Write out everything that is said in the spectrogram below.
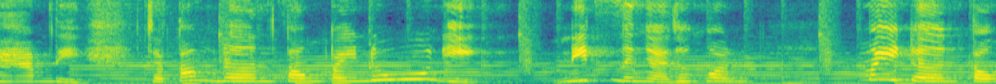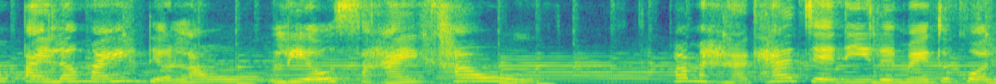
งามดิ จะต้องเดินตรงไปนู่นอีกนิดนึงอะทุกคนไม่เดินตรงไปแล้วไหม เดี๋ยวเราเลี้ยวซ้ายเข้า พระมหาธาตุเจดีย์เลยไหมทุกคน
